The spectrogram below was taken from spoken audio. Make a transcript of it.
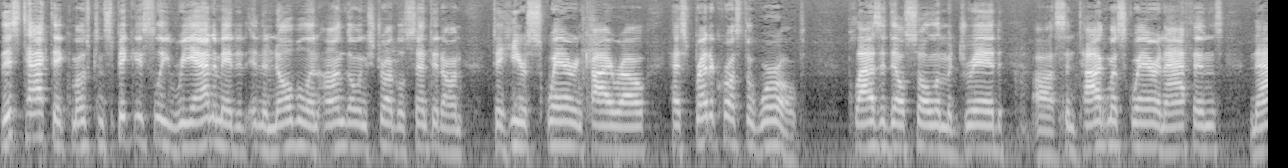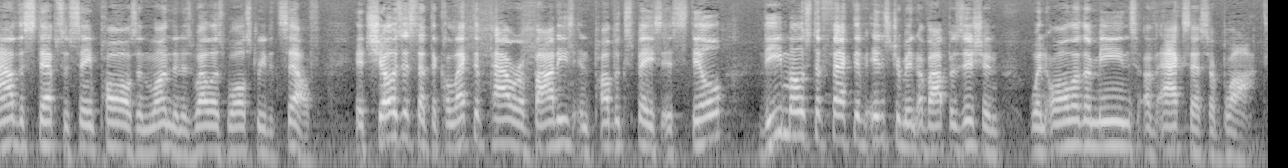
This tactic, most conspicuously reanimated in the noble and ongoing struggle centered on Tahrir Square in Cairo, has spread across the world. Plaza del Sol in Madrid, uh, Syntagma Square in Athens, now the steps of St. Paul's in London, as well as Wall Street itself. It shows us that the collective power of bodies in public space is still the most effective instrument of opposition when all other means of access are blocked.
